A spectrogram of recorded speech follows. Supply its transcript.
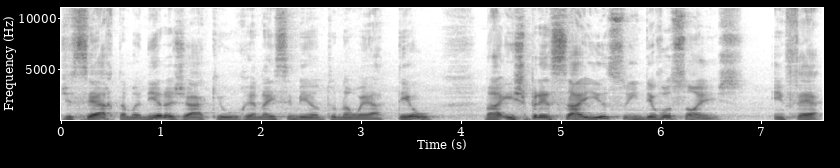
de certa maneira, já que o renascimento não é ateu, né, expressar isso em devoções, em fé.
